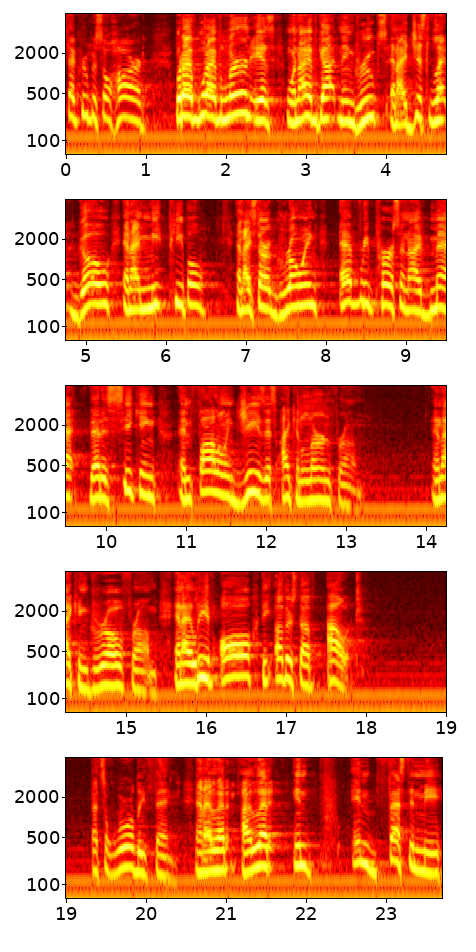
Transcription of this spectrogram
that group is so hard. But I've, what I've learned is when I've gotten in groups and I just let go and I meet people and I start growing, every person I've met that is seeking and following Jesus, I can learn from and I can grow from. And I leave all the other stuff out. That's a worldly thing. And I let it, I let it in, infest in me,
